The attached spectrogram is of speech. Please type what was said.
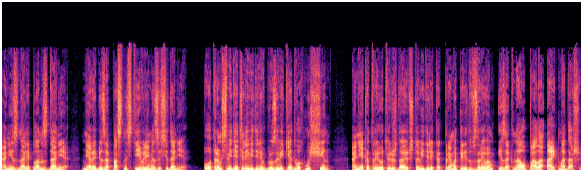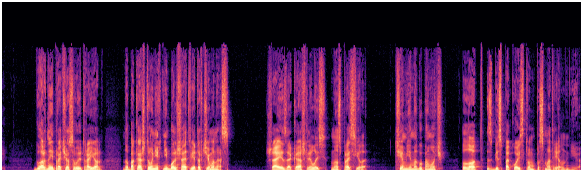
они знали план здания, меры безопасности и время заседания. Утром свидетели видели в грузовике двух мужчин, а некоторые утверждают, что видели, как прямо перед взрывом из окна упала Айтмадаши. Горные прочесывают район, но пока что у них не больше ответов, чем у нас. Шая закашлялась, но спросила. «Чем я могу помочь?» Лот с беспокойством посмотрел на нее.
